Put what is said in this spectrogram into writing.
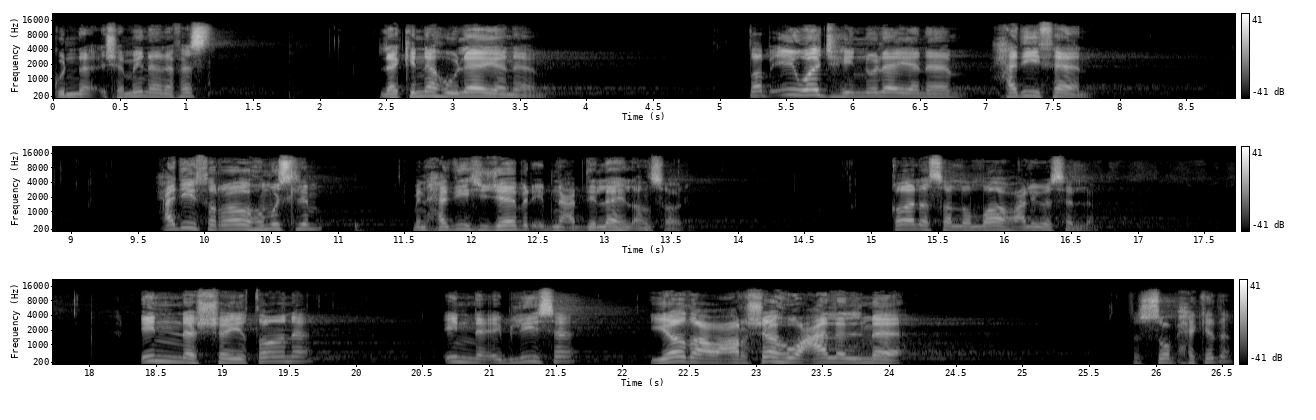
كنا شمينا نفسنا لكنه لا ينام. طب إيه وجه إنه لا ينام؟ حديثان. حديث رواه مسلم من حديث جابر بن عبد الله الأنصاري. قال صلى الله عليه وسلم إن الشيطان إن إبليس يضع عرشه على الماء. في الصبح كده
